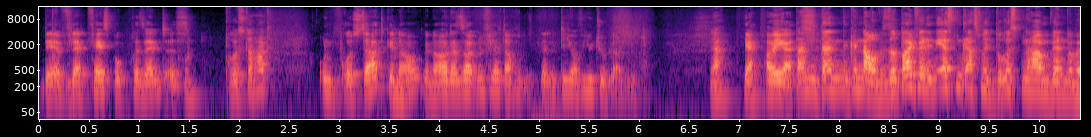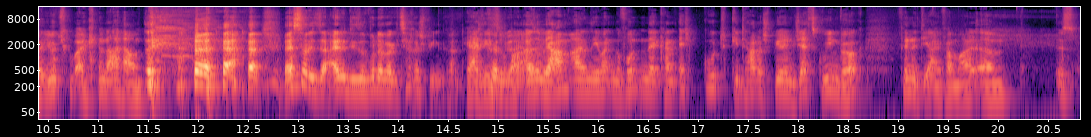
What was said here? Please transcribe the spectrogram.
der vielleicht Facebook präsent ist Brüste hat. und Brüste hat, genau, genau. Dann sollten wir vielleicht auch dich auf YouTube landen. Ja. Ja, aber egal. Dann, dann, genau, sobald wir den ersten Gast mit Brüsten haben, werden wir bei YouTube einen Kanal haben. Ist doch diese eine, die so wunderbar Gitarre spielen kann. Ja, die ist könnten super. wir Also wir haben einen, jemanden gefunden, der kann echt gut Gitarre spielen. Jess Greenberg, findet die einfach mal. Ähm, ist,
